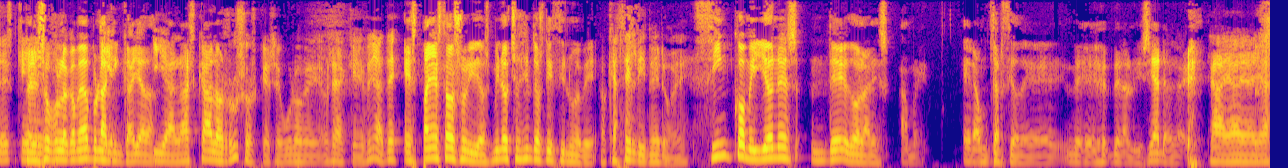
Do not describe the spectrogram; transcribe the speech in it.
es que... Pero eso fue lo que me da por la quincallada. Y Alaska a los rusos, que seguro que... O sea, que fíjate, España, Estados Unidos, 1819. lo que hace el dinero, ¿eh? 5 millones de dólares. Hombre, era un tercio de, de- de la Luisiana. Ya, ya, ya, ya.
